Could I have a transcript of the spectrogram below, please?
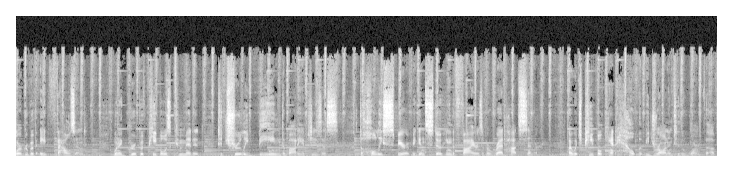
or a group of 8,000, when a group of people is committed to truly being the body of Jesus, the Holy Spirit begins stoking the fires of a red hot center by which people can't help but be drawn into the warmth of.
